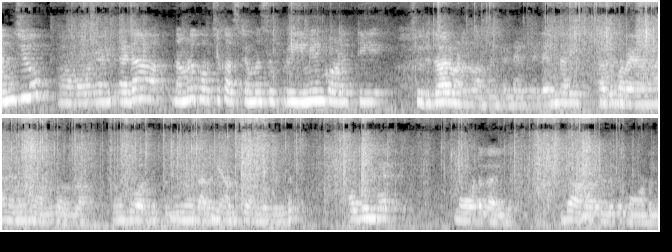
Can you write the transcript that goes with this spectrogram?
അഞ്ചു എടാ നമ്മൾ കുറച്ച് കസ്റ്റമേഴ്സ് പ്രീമിയം ക്വാളിറ്റി ചുരിദാർ വേണമെന്ന് പറഞ്ഞിട്ടുണ്ടായിരുന്നില്ല? എന്തായി? അത് പറയാനാണ് ഞാൻ വന്നതാ നമുക്ക് കുറച്ച് പ്രീമിയം കളക്ഷൻസ് വന്നിട്ടുണ്ട് അതിന്റെ മോഡലായത് ഇതാണ് അതിന്റെ മോഡൽ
